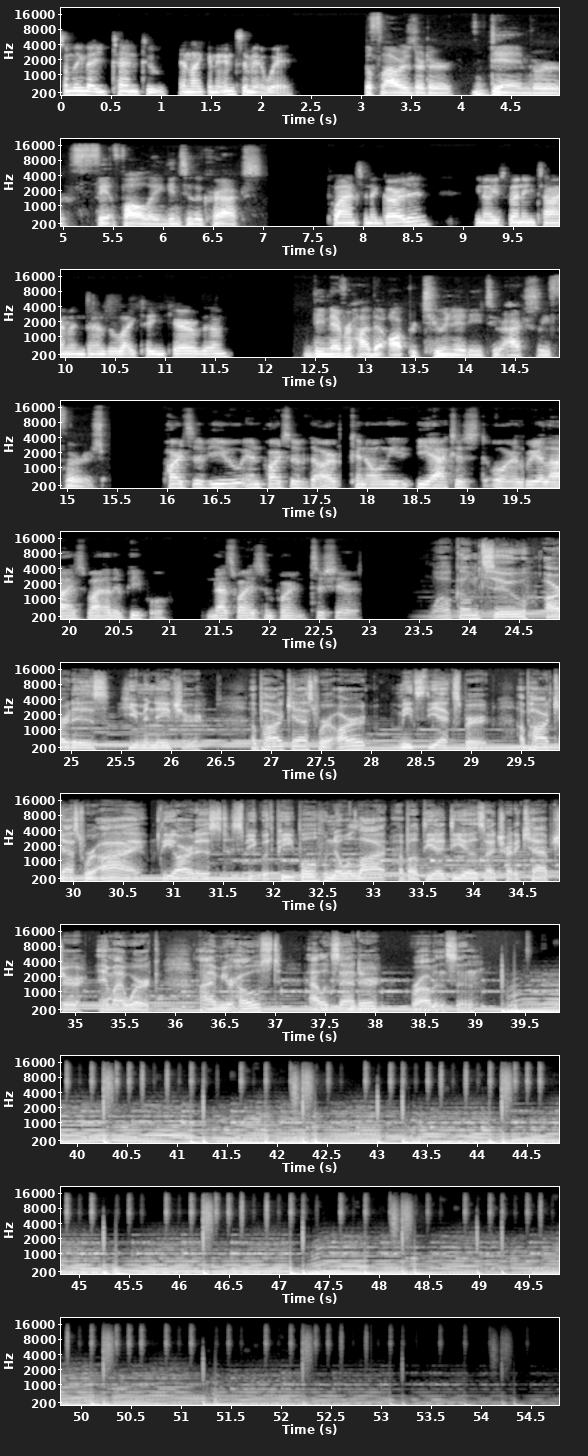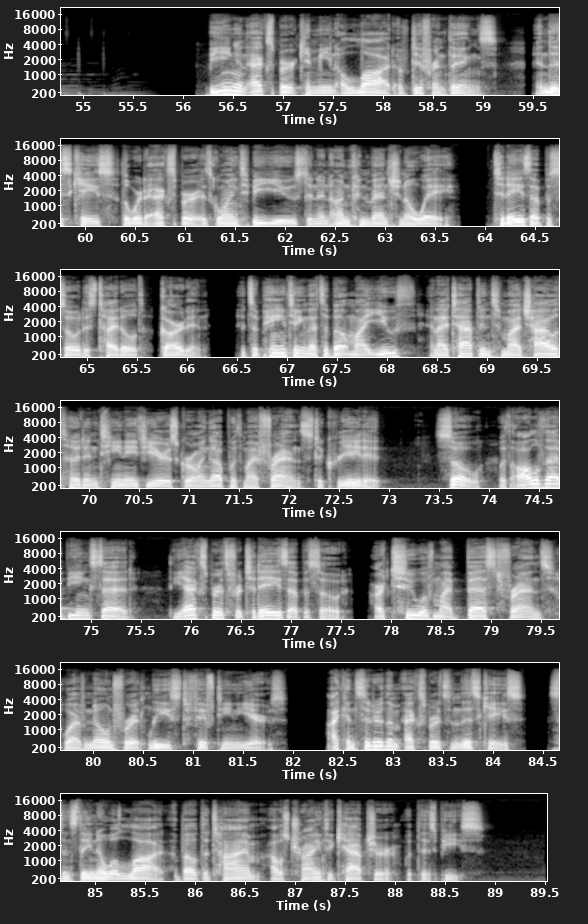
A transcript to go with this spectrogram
something that you tend to in like an intimate way. The flowers that are dimmed or fa- falling into the cracks. Plants in a garden, you know, you're spending time in terms of like taking care of them. They never had the opportunity to actually flourish. Parts of you and parts of the art can only be accessed or realized by other people. That's why it's important to share. Welcome to Art is Human Nature, a podcast where art meets the expert, a podcast where I, the artist, speak with people who know a lot about the ideas I try to capture in my work. I am your host, Alexander Robinson. Being an expert can mean a lot of different things. In this case, the word expert is going to be used in an unconventional way. Today's episode is titled Garden. It's a painting that's about my youth, and I tapped into my childhood and teenage years growing up with my friends to create it. So, with all of that being said, the experts for today's episode are two of my best friends who I've known for at least 15 years. I consider them experts in this case since they know a lot about the time I was trying to capture with this piece.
